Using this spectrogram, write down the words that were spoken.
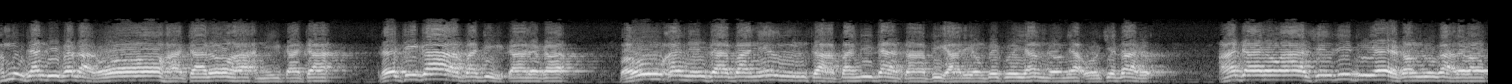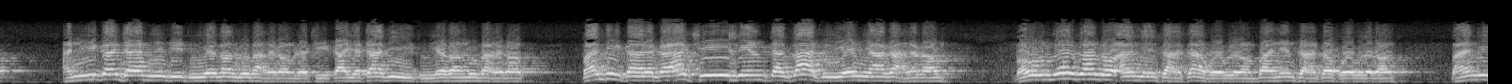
အမှုတန်ဒီဘက်ကတော့ဟာတာရောဟာအနိကာထရတိကပတိကာရကဘုံအနိစ္စပါဏိသပန္တိတသာဘိဟာရယုံဘေကွေယံတော်မြတ်ဩจิตတို့အတာရောဟာရှင်စည်းသူရဲ့အကောင်တို့ကလည်းကောအနိကထာမြင်စီသူရကောင်းလူက၎င်းတတိကာယထာတိသူရကောင်းလူက၎င်းပန္တိကာရကခြေလင်းတသသူရညာက၎င်းဘုံရသသောအမြင့်သာသဘွယ်၎င်းပါဏိသာသောဘွယ်၎င်း ပန္တိ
